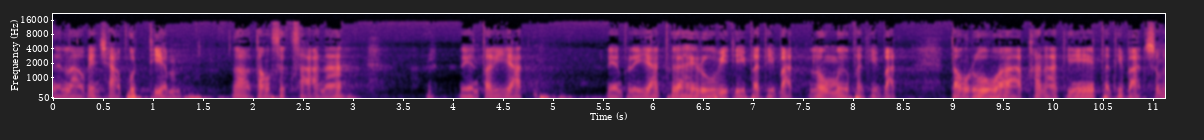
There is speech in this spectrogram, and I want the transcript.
งั้นเราเป็นชาวพุทธเทียม เราต้องศึกษานะ เรียนปริยัติเรียนปริยัติเพื่อให้รู้วิธีปฏิบัติ ลงมือปฏิบัติ ต้องรู้ว่าขณะที่ปฏิบัติสม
